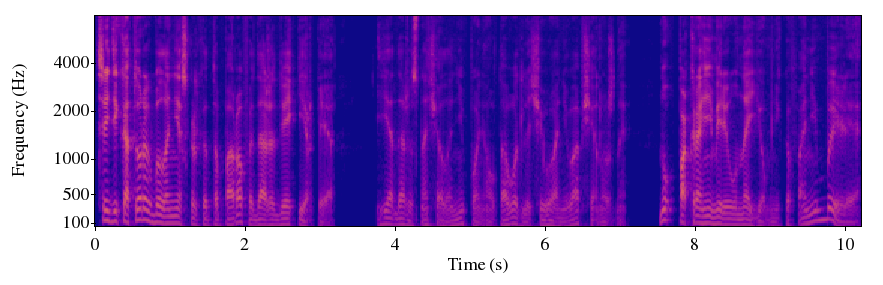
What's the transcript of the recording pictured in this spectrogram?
среди которых было несколько топоров и даже две кирки — я даже сначала не понял того, для чего они вообще нужны. Ну, по крайней мере, у наемников они были.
